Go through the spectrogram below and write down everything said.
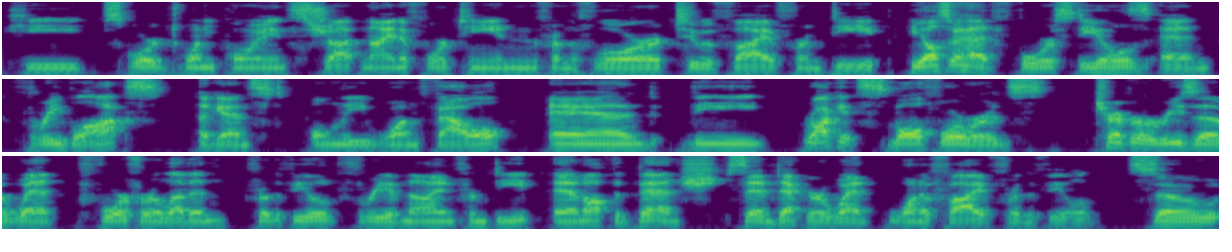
He scored 20 points, shot 9 of 14 from the floor, 2 of 5 from deep. He also had 4 steals and 3 blocks against only one foul. And the Rockets small forwards Trevor Ariza went four for 11 for the field, three of nine from deep. And off the bench, Sam Dekker went one of five from the field. So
